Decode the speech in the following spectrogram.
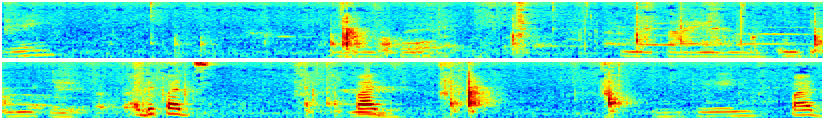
Okay. Ayan po. Ano tayong mag-unti-unti. Adi, Pads. Pad. Okay. Pad.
